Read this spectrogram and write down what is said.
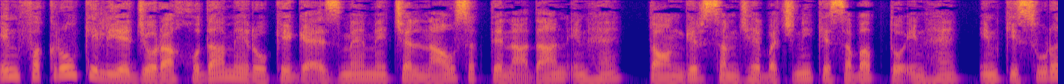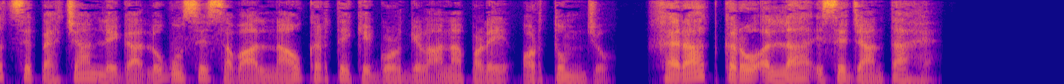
ان فقروں کے لیے جو را خدا میں روکے گئے ازمے میں چل ناؤ سکتے نادان انہیں تونگر سمجھے بچنی کے سبب تو انہیں، ان کی صورت سے پہچان لے گا لوگوں سے سوال ناؤ کرتے کہ گڑ گڑانا پڑے اور تم جو خیرات کرو اللہ اسے جانتا ہے۔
